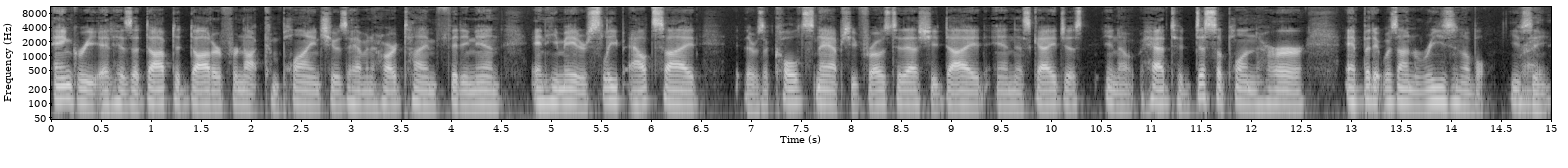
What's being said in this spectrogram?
angry at his adopted daughter for not complying. She was having a hard time fitting in, and he made her sleep outside. There was a cold snap. She froze to death. She died, and this guy just, you know, had to discipline her, and, but it was unreasonable. You see,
